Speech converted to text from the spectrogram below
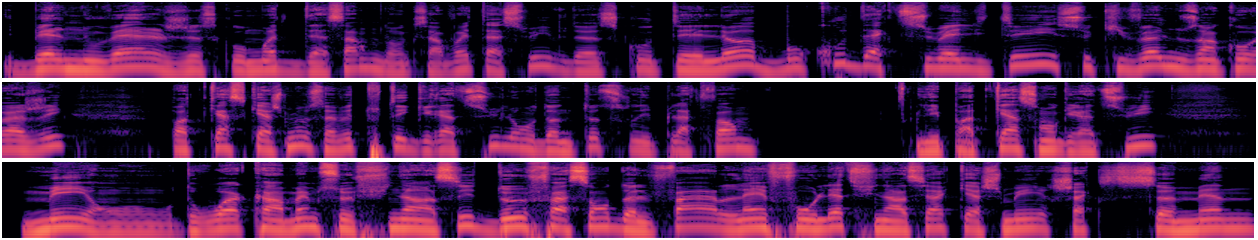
des belles nouvelles jusqu'au mois de décembre. Donc, ça va être à suivre de ce côté-là. Beaucoup d'actualités. Ceux qui veulent nous encourager, Podcast Cachemire, vous savez, tout est gratuit. Là, on donne tout sur les plateformes. Les podcasts sont gratuits mais on doit quand même se financer. Deux façons de le faire. L'infolette financière Cachemire, chaque semaine,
